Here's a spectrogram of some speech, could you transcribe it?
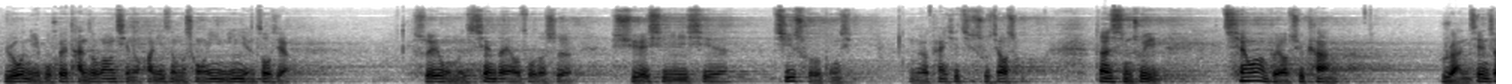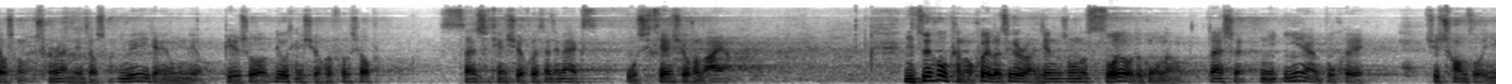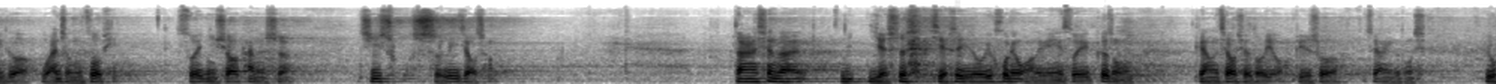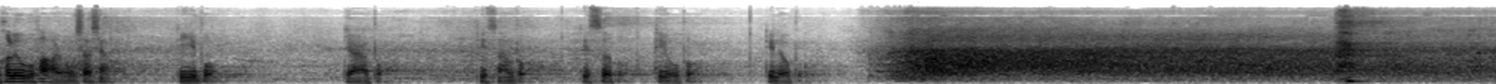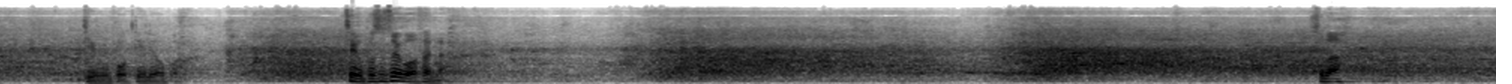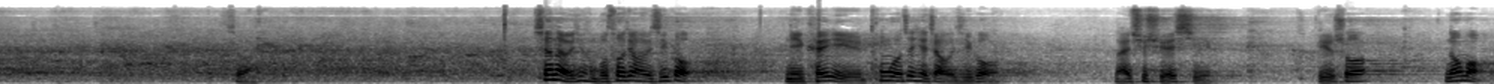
如果你不会弹奏钢琴的话，你怎么成为一名演奏家？所以我们现在要做的是学习一些基础的东西，我们要看一些基础教程。但是请注意，千万不要去看软件教程、纯软件教程，因为一点用都没有。比如说六天学会 Photoshop，三十天学会 3D Max，五十天学会 Maya。你最后可能会了这个软件中的所有的功能，但是你依然不会去创作一个完整的作品，所以你需要看的是基础实力教程。当然，现在也是 也是由于互联网的原因，所以各种各样的教学都有。比如说这样一个东西：如何六步画好人物肖像？第一步，第二步，第三步，第四步，第五步，第六步。第五步，第六步，这个不是最过分的。是吧？是吧？现在有一些很不错教育机构，你可以通过这些教育机构来去学习，比如说 Normal、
